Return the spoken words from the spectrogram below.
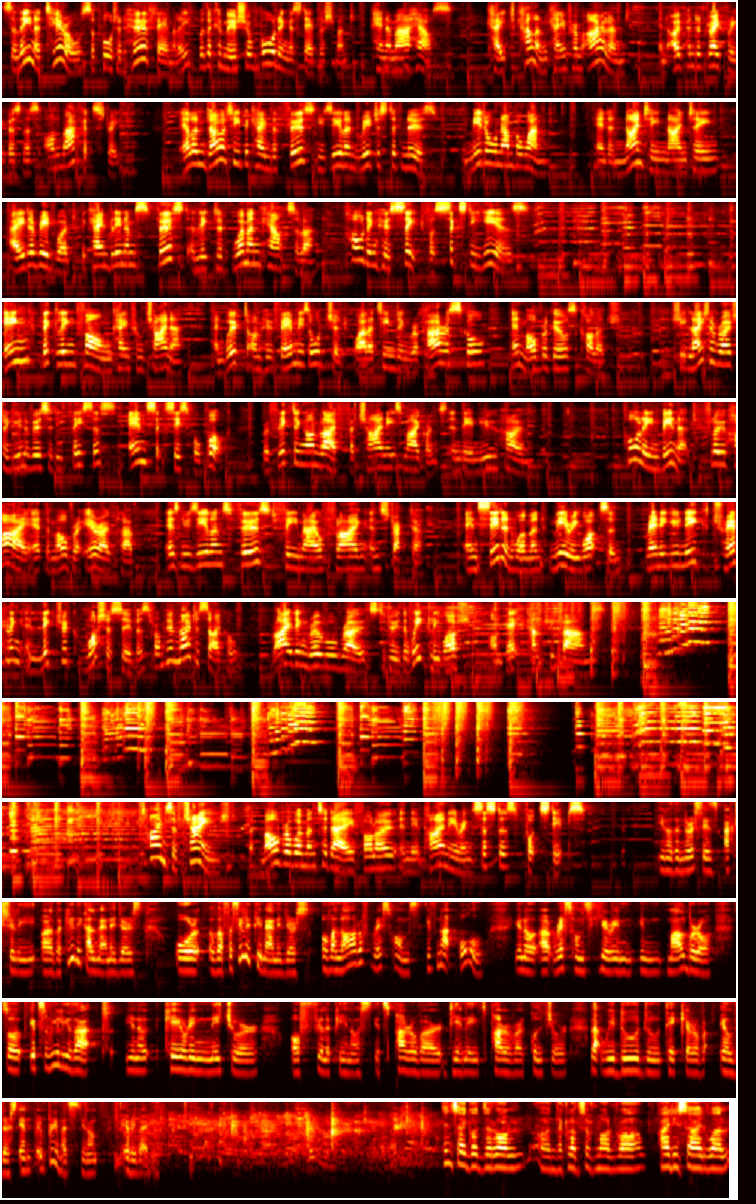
Selina Terrell supported her family with a commercial boarding establishment, Panama House. Kate Cullen came from Ireland and opened a drapery business on Market Street. Ellen Doherty became the first New Zealand registered nurse, medal number one, and in 1919, Ada Redwood became Blenheim's first elected women councillor, holding her seat for 60 years. Ng Bickleen Fong came from China and worked on her family's orchard while attending Rapaura School and Marlborough Girls College. She later wrote a university thesis and successful book reflecting on life for Chinese migrants in their new home. Pauline Bennett flew high at the Marlborough Aero Club as New Zealand's first female flying instructor. And Seddon woman Mary Watson ran a unique travelling electric washer service from her motorcycle, riding rural roads to do the weekly wash on backcountry farms. Times have changed, but Marlborough women today follow in their pioneering sisters' footsteps. You know, the nurses actually are the clinical managers or the facility managers of a lot of rest homes, if not all, you know, uh, rest homes here in, in Marlborough. So it's really that, you know, caring nature of Filipinos. It's part of our DNA, it's part of our culture that we do do take care of elders and, and pretty much, you know, everybody. Since I got the role on the Clubs of Marlborough, I decided, well,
